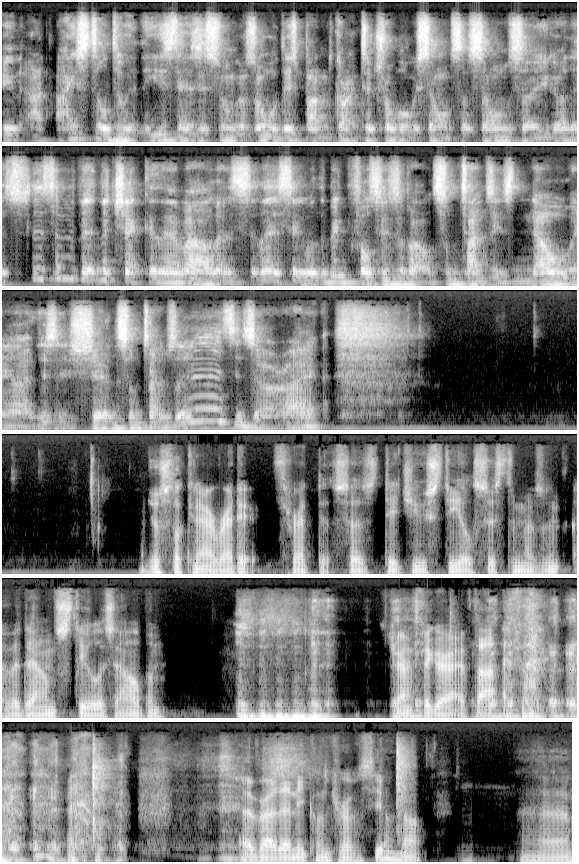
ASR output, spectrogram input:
I, I still do it these days. If someone goes, "Oh, this band got into trouble with so and so, so and so," you go, "Let's let's have a bit of a check of them out. Let's let's see what the big fuss is about." Sometimes it's no, you know, this is shit, and sometimes eh, this is all right. I'm just looking at a Reddit thread that says, "Did you steal System of, of a Down steal this album?" Trying to figure out if that ever, ever had any controversy or not. Uh,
